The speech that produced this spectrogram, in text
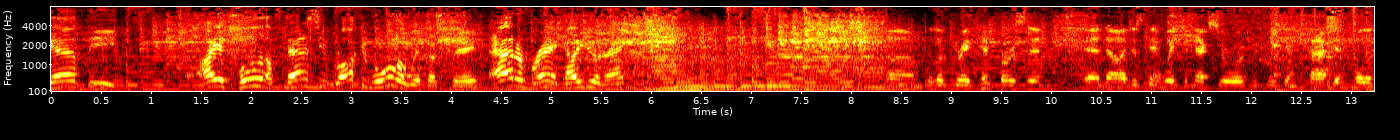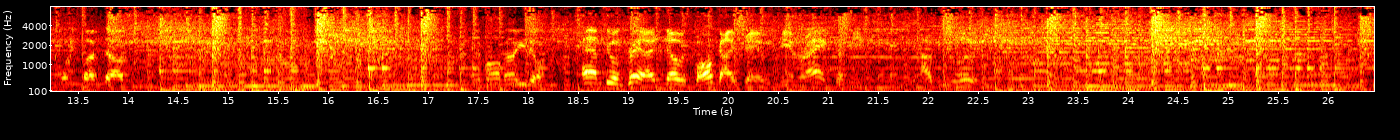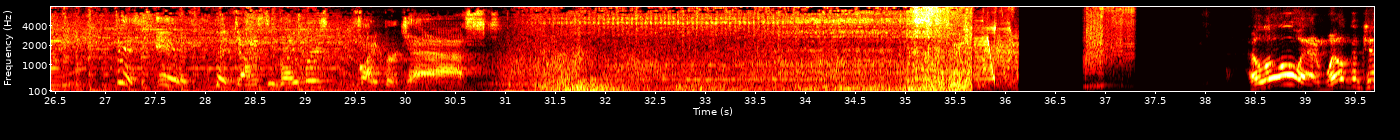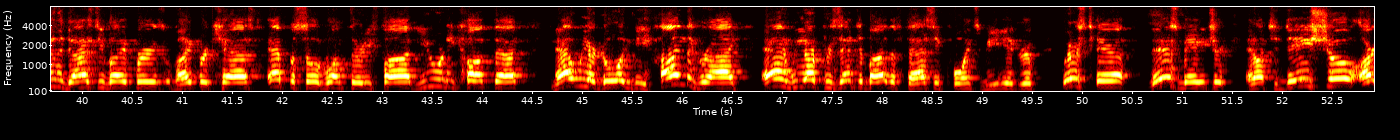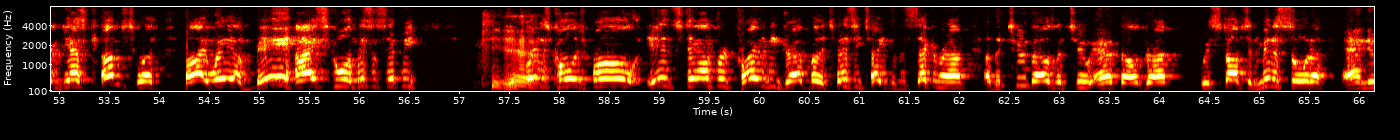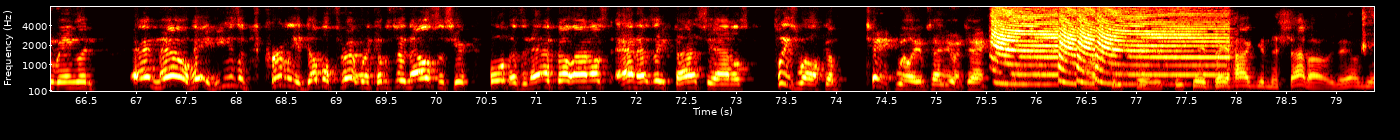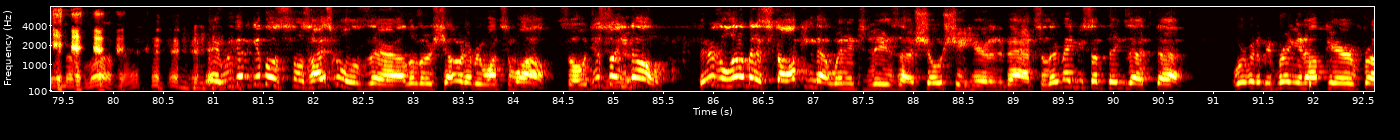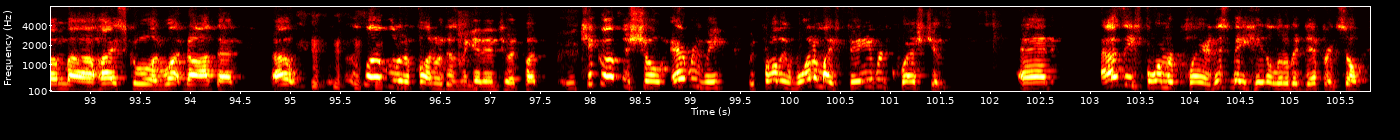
have the Ayatollah of fantasy rock and roll with us today, Adam Rank. How you doing, Rank? Um, they look great in person, and I uh, just can't wait to next year we, we can pack it full of 25,000. Hey, Bob, how you doing? Hey, I'm doing great. I didn't know it was Ball Guys Day. It was being ranked. I mean, how can you lose? This is the Dynasty Vipers Vipercast. Hello and welcome to the Dynasty Vipers Vipercast, episode 135. You already caught that. Now we are going behind the grind, and we are presented by the Fantasy Points Media Group. Where's Tara? There's Major. And on today's show, our guest comes to us by way of Bay High School in Mississippi. Yeah. He played his college ball in Stanford prior to being drafted by the Tennessee Titans in the second round of the 2002 NFL draft, with stops in Minnesota and New England. And now, hey, he's a, currently a double threat when it comes to analysis here, both as an NFL analyst and as a fantasy analyst. Please welcome Tank Williams. How you doing, Tank? appreciate Bay High getting a shout out. They don't get enough love, man. hey, we got to give those those high schools there a little bit of a shout out every once in a while. So just so yeah. you know, there's a little bit of stalking that went into today's uh, show sheet here in advance. So there may be some things that uh, we're going to be bringing up here from uh, high school and whatnot that uh, we'll have a little bit of fun with as we get into it. But we kick off the show every week with probably one of my favorite questions. And as a former player, this may hit a little bit different. So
